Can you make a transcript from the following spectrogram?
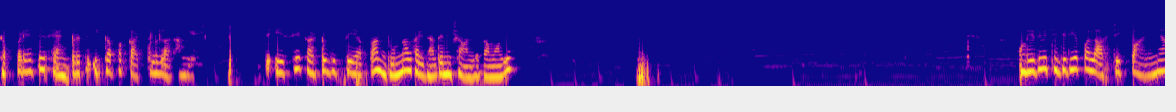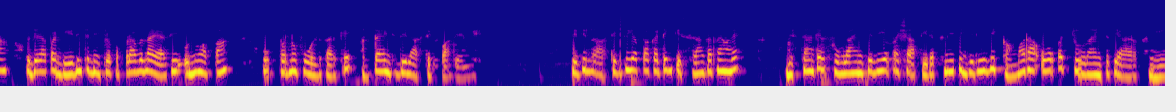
ਕੱਪੜੇ ਦੇ ਸੈਂਟਰ ਤੇ ਇੱਕ ਆਪਾਂ ਕੱਟ ਲਗਾ ਦਾਂਗੇ ਤੇ ਇਸੇ ਕੱਟ ਦੇ ਉੱਤੇ ਆਪਾਂ ਦੋਨਾਂ ਸਾਈਡਾਂ ਤੇ ਨਿਸ਼ਾਨ ਲਗਾਵਾਂਗੇ ਇਹਦੇ ਵਿੱਚ ਜਿਹੜੀ ਆਪਾਂ ਲਾਸਟਿਕ ਪਾਣੀ ਆ, ਉਹ ਜਿਹੜਾ ਆਪਾਂ 1.5 ਇੰਚ ਨੀਚੇ ਕੱਪੜਾ ਵਧਾਇਆ ਸੀ, ਉਹਨੂੰ ਆਪਾਂ ਉੱਪਰ ਨੂੰ ਫੋਲਡ ਕਰਕੇ ਅੱਧਾ ਇੰਚ ਦੀ ਲਾਸਟਿਕ ਪਾ ਦੇਵਾਂਗੇ ਤੇ ਇਹਦੀ ਲਾਸਟਿਕ ਦੀ ਆਪਾਂ ਕਟਿੰਗ ਕਿਸ ਤਰ੍ਹਾਂ ਕਰਾਂਗੇ? ਜਿਸ ਤਰ੍ਹਾਂ ਕਿ 16 ਇੰਚ ਦੀ ਆਪਾਂ ਛਾਤੀ ਰੱਖਣੀ ਤੇ ਜਿਹੜੀ ਉਹਦੀ ਕਮਰ ਆ, ਉਹ ਆਪਾਂ 14 ਇੰਚ ਤਿਆਰ ਰੱਖਣੀ ਹੈ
